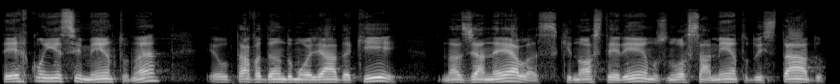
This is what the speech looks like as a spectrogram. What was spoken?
ter conhecimento. Né? Eu estava dando uma olhada aqui nas janelas que nós teremos no orçamento do Estado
